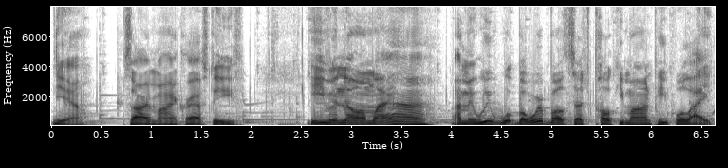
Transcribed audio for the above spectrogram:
Yeah. Sorry, Minecraft Steve. Even though I'm like, ah, I mean, we, but we're both such Pokemon people. Like,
